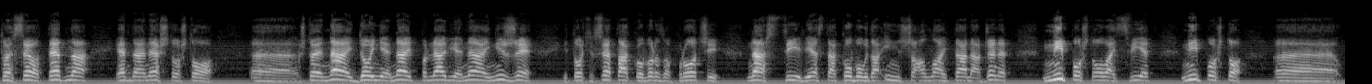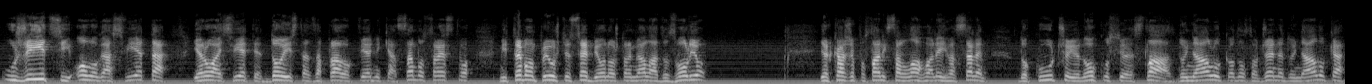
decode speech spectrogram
to je sve od jedna, jedna je nešto što, e, što je najdojnje, najprljavije, najniže i to će sve tako brzo proći. Naš cilj jeste ako Bog da inša Allah i ta'ala dženet, ni pošto ovaj svijet, ni pošto E, užici ovoga svijeta, jer ovaj svijet je doista za pravog vjernika samo sredstvo. Mi trebamo priuštiti sebi ono što nam je Allah dozvolio. Jer kaže poslanik sallallahu alejhi ve sellem dok učio i okusio je slaz dunjaluka, odnosno džene dunjaluka,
